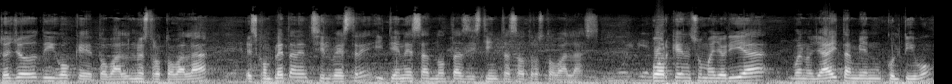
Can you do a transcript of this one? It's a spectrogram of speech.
Entonces yo digo que Tobal, nuestro Tobalá es completamente silvestre y tiene esas notas distintas a otros Tobalás. Porque en su mayoría, bueno, ya hay también cultivo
